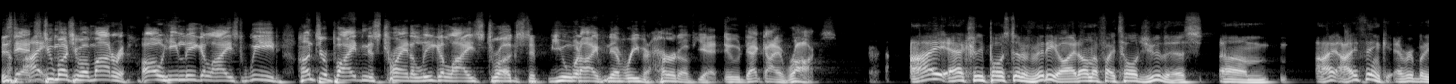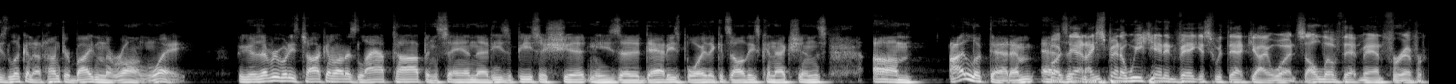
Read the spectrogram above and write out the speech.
His dad's I- too much of a moderate. Oh, he legalized weed. Hunter Biden is trying to legalize drugs that you and I have never even heard of yet, dude. That guy rocks. I actually posted a video. I don't know if I told you this. Um, I, I think everybody's looking at Hunter Biden the wrong way because everybody's talking about his laptop and saying that he's a piece of shit and he's a daddy's boy that gets all these connections. Um, I looked at him Fuck as a that. I spent a weekend in Vegas with that guy once. I'll love that man forever.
